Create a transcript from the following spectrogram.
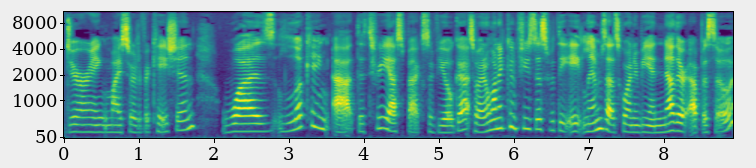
during my certification was looking at the three aspects of yoga. So I don't want to confuse this with the eight limbs, that's going to be another episode.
